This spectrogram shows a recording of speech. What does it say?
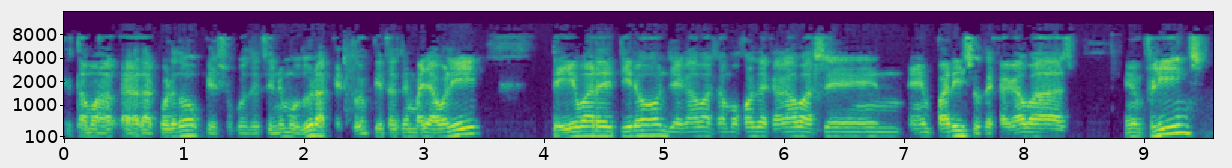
estamos de acuerdo que su condición es muy dura, que tú empiezas en Valladolid, te ibas de tirón, llegabas a lo mejor te cagabas en, en París o te cagabas en Flins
